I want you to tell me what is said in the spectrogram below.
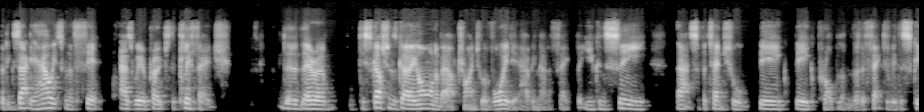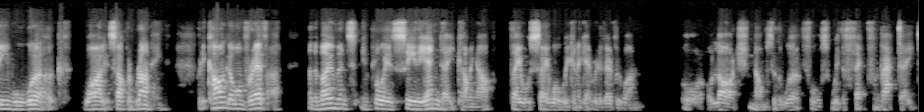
but exactly how it's going to fit as we approach the cliff edge, the, there are discussions going on about trying to avoid it having that effect. But you can see that's a potential big, big problem that effectively the scheme will work while it's up and running, but it can't go on forever. At the moment employers see the end date coming up, they will say, well, we're going to get rid of everyone or, or large numbers of the workforce with effect from that date.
